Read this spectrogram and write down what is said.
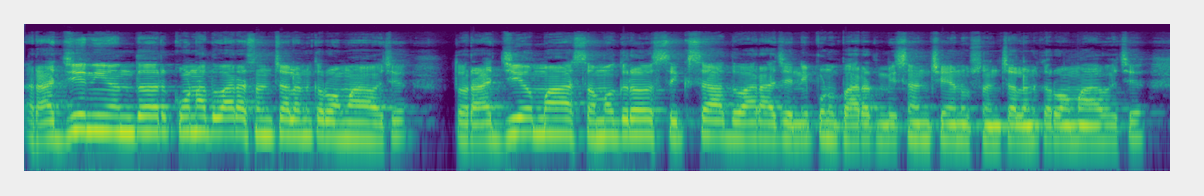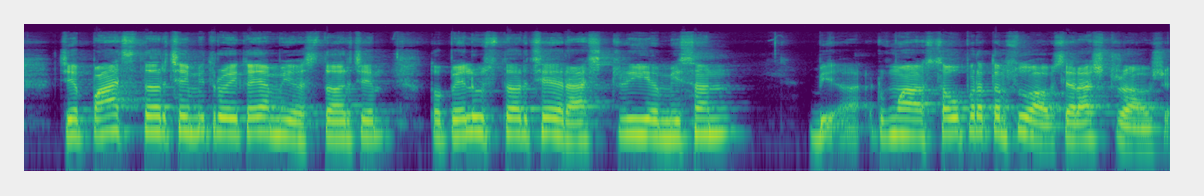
રાજ્યની અંદર કોના દ્વારા સંચાલન કરવામાં આવે છે? તો રાજ્યમાં સમગ્ર શિક્ષા દ્વારા જે નિપુણ ભારત મિશન છે, એનું સંચાલન કરવામાં આવે છે. જે પાંચ સ્તર છે મિત્રો, એ કયા સ્તર છે? તો પહેલું સ્તર છે રાષ્ટ્રીય મિશન. ટૂંકમાં સૌપ્રથમ શું આવશે? રાષ્ટ્ર આવશે.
